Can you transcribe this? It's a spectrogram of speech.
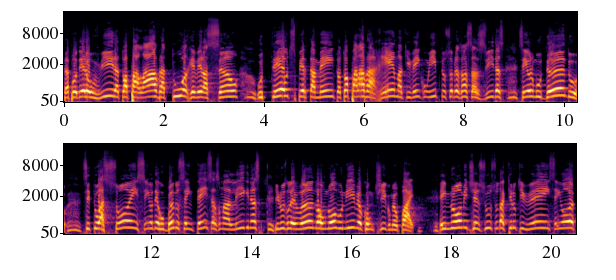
para poder ouvir a tua palavra, a tua revelação, o teu despertamento, a tua palavra rema que vem com ímpeto sobre as nossas vidas, Senhor, mudando situações, Senhor, derrubando sentenças malignas e nos levando a um novo nível contigo, meu Pai. Em nome de Jesus, tudo aquilo que vem, Senhor,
